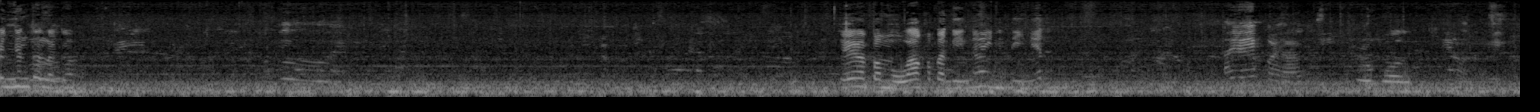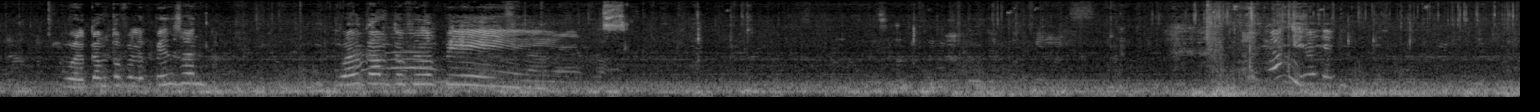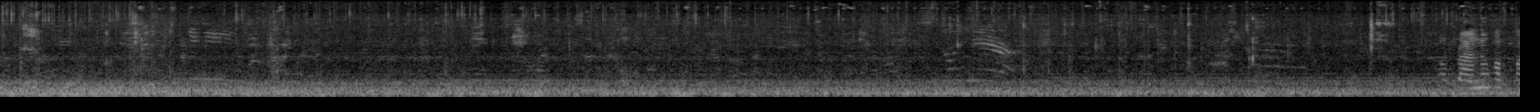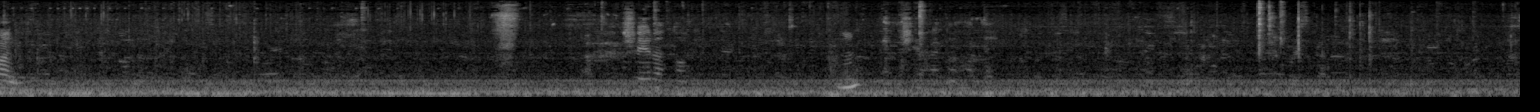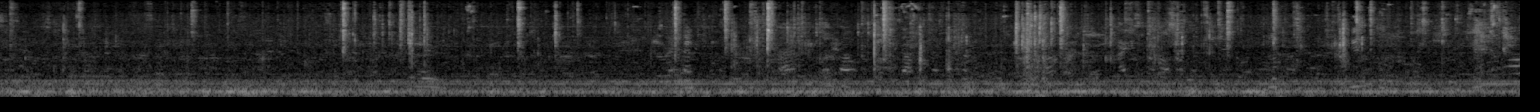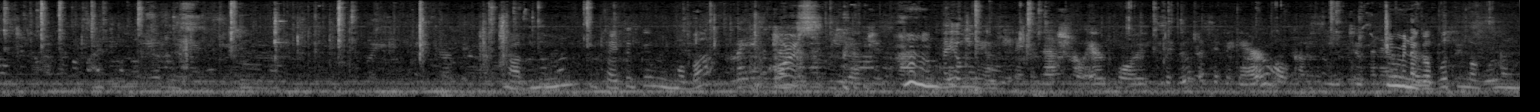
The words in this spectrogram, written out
Ganyan talaga. Eh, pamuwa ka pa din na, init-init. Ayaw yung kaya. Rupol. Welcome to Philippines, man. Welcome to Philippines. Plano kapal. Sheraton. Hmm? Sabi naman, excited kayo bumaba. Of course. Ayaw mo po. International Airport, Cebu Pacific Air welcomes you to Yung Manila. minagabot yung magulang.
